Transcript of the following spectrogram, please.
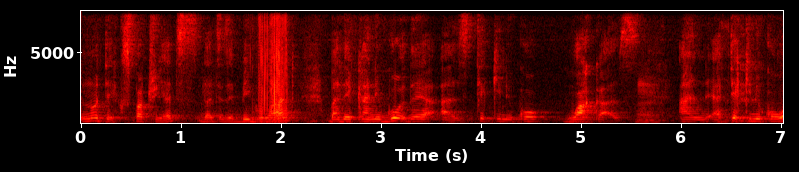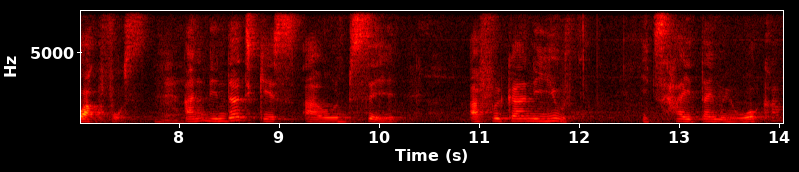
not expatriates, that is a big word, but they can go there as technical workers hmm. and a technical workforce. Hmm. And in that case, I would say African youth, it's high time you woke up,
